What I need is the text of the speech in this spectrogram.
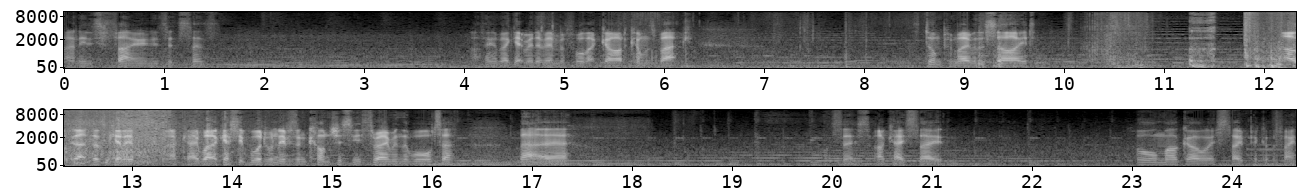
Right, I need his phone, as it says. I think I better get rid of him before that guard comes back. Let's dump him over the side. Oh, that does kill him. Okay, well I guess it would, wouldn't it, if he's unconscious and you throw him in the water. That, uh... What's this? Okay, so... Oh, my goal is so pick up the phone.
